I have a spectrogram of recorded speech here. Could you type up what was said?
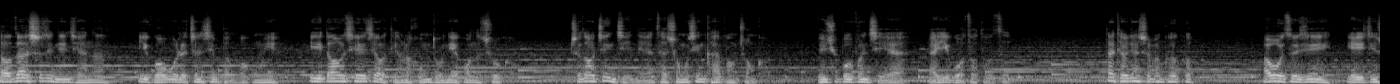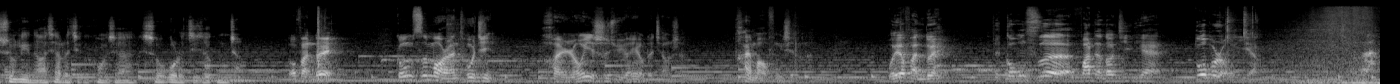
早在十几年前呢，一国为了振兴本国工业，一刀切叫停了红土镍矿的出口，直到近几年才重新开放窗口，允许部分企业来一国做投资，但条件十分苛刻。而我最近也已经顺利拿下了几个矿山，收购了几家工厂。我反对，公司贸然突进，很容易失去原有的江山，太冒风险了。我也反对，这公司发展到今天多不容易啊！啊，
